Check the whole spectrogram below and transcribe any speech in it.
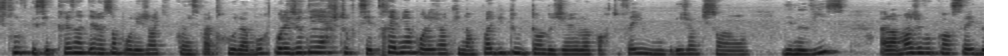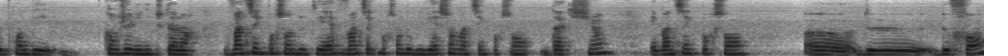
je trouve que c'est très intéressant pour les gens qui connaissent pas trop la bourse. Pour les ETF, je trouve que c'est très bien pour les gens qui n'ont pas du tout le temps de gérer leur portefeuille ou les gens qui sont des novices. Alors moi, je vous conseille de prendre des, comme je l'ai dit tout à l'heure, 25% d'ETF, 25% d'obligations, 25% d'actions et 25% euh, de, de fonds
